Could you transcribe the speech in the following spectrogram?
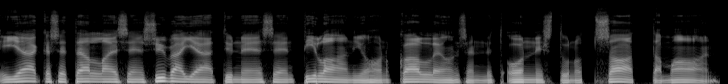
jääkö se tällaiseen syväjäätyneeseen tilaan, johon Kalle on sen nyt onnistunut saattamaan.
